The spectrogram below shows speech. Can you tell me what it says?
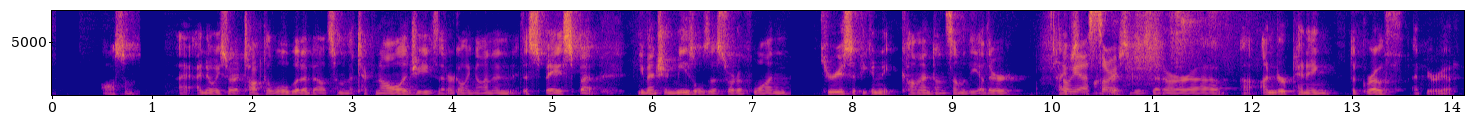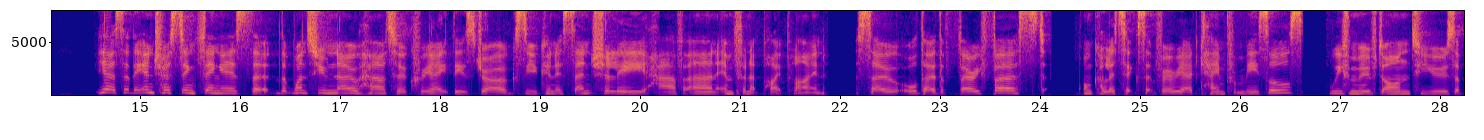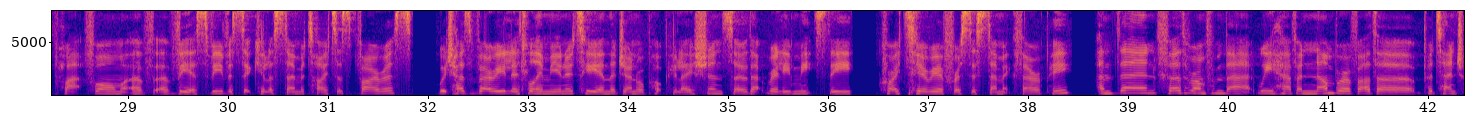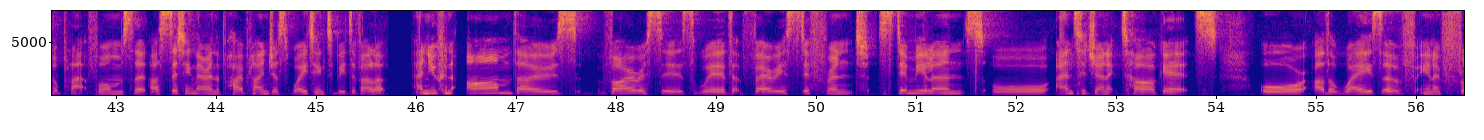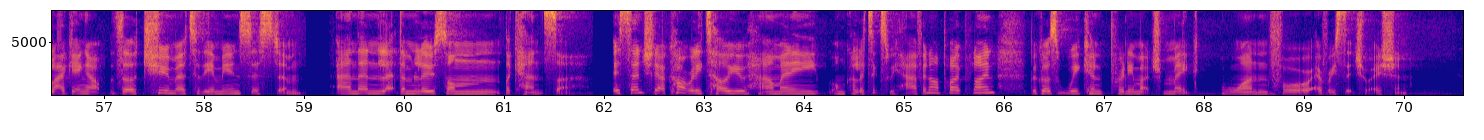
Awesome. I, I know we sort of talked a little bit about some of the technologies that are going on in the space, but you mentioned measles as sort of one. Curious if you can comment on some of the other types oh, yeah, of viruses sorry. that are uh, uh, underpinning the growth at Vyriad. Yeah, so the interesting thing is that, that once you know how to create these drugs, you can essentially have an infinite pipeline. So, although the very first oncolytics at Vyriad came from measles, we've moved on to use a platform of, a VSV, vesicular stomatitis virus, which has very little immunity in the general population. So, that really meets the criteria for a systemic therapy. And then further on from that, we have a number of other potential platforms that are sitting there in the pipeline just waiting to be developed. And you can arm those viruses with various different stimulants or antigenic targets or other ways of, you know, flagging up the tumor to the immune system and then let them loose on the cancer essentially, I can't really tell you how many oncolytics we have in our pipeline because we can pretty much make one for every situation.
